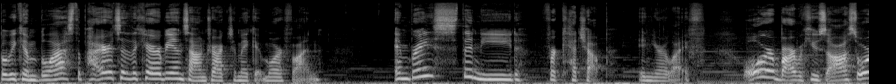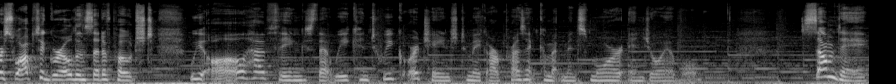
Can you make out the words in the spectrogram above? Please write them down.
but we can blast the Pirates of the Caribbean soundtrack to make it more fun. Embrace the need for ketchup in your life or barbecue sauce, or swap to grilled instead of poached. We all have things that we can tweak or change to make our present commitments more enjoyable. Someday,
